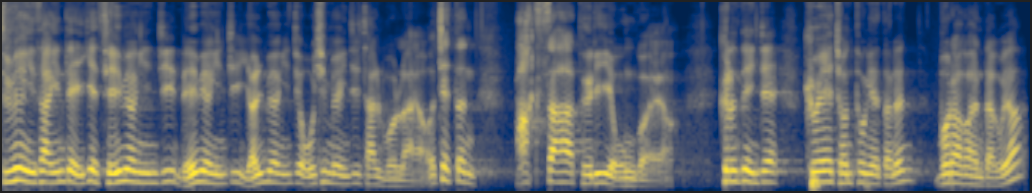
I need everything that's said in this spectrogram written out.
두 명 이상인데 이게 세 명인지 네 명인지 열 명인지 오십 명인지 잘 몰라요. 어쨌든 박사들이 온 거예요. 그런데 이제 교회 전통에서는 뭐라고 한다고요?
